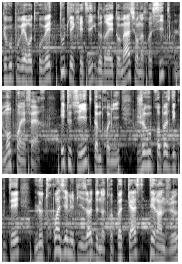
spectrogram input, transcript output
que vous pouvez retrouver toutes les critiques d'Audrey et Thomas sur notre site lemonde.fr. Et tout de suite, comme promis, je vous propose d'écouter le troisième épisode de notre podcast Terrain de jeu,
